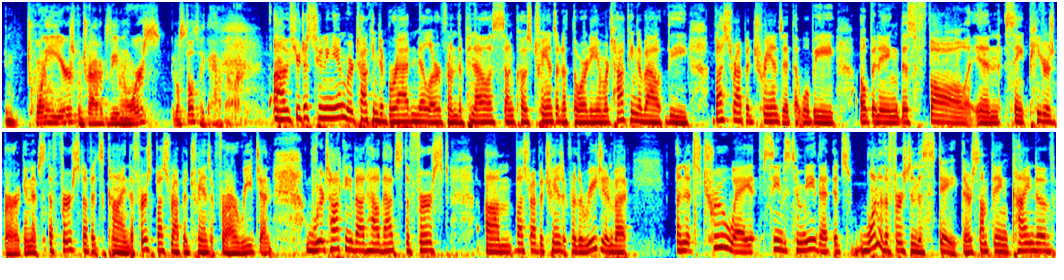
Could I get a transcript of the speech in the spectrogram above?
in 20 years, when traffic is even worse, it'll still take a half hour. Uh, if you're just tuning in, we're talking to Brad Miller from the Pinellas Suncoast Transit Authority, and we're talking about the bus rapid transit that will be opening this fall in St. Petersburg. And it's the first of its kind, the first bus rapid transit for our region. We're talking about how that's the first um, bus rapid transit for the region, but in its true way, it seems to me that it's one of the first in the state. There's something kind of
